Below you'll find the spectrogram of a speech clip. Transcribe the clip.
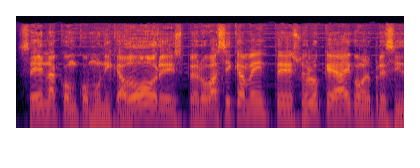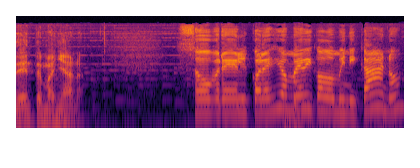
cena con comunicadores, pero básicamente eso es lo que hay con el presidente mañana. Sobre el Colegio Médico Dominicano,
